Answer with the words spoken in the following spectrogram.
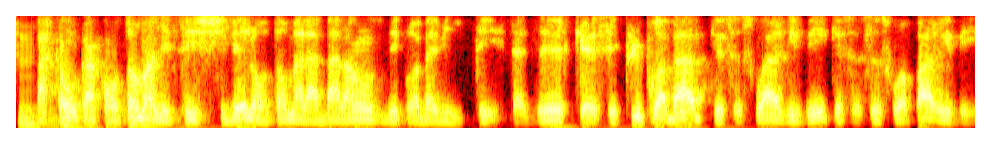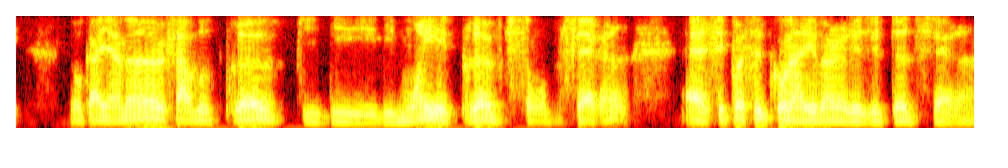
Mhm. Par contre, quand on tombe en litige civil, on tombe à la balance des probabilités. C'est-à-dire que c'est plus probable que ce soit arrivé que ce ne soit pas arrivé. Donc, quand il y en a un fardeau de preuves puis des, des moyens de preuves qui sont différents, euh, c'est possible qu'on arrive à un résultat différent.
